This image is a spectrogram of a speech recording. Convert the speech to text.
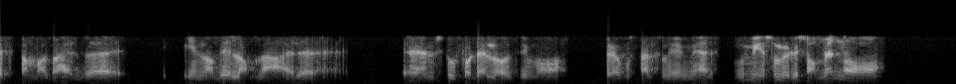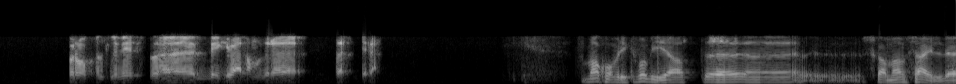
et samarbeid eh, innad i landet er eh, en stor fordel, og at vi må prøve å stelle så mye, mer, mye som mulig sammen. Og forhåpentligvis bygge hverandre sterkere. Man kommer ikke forbi at skal man seile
